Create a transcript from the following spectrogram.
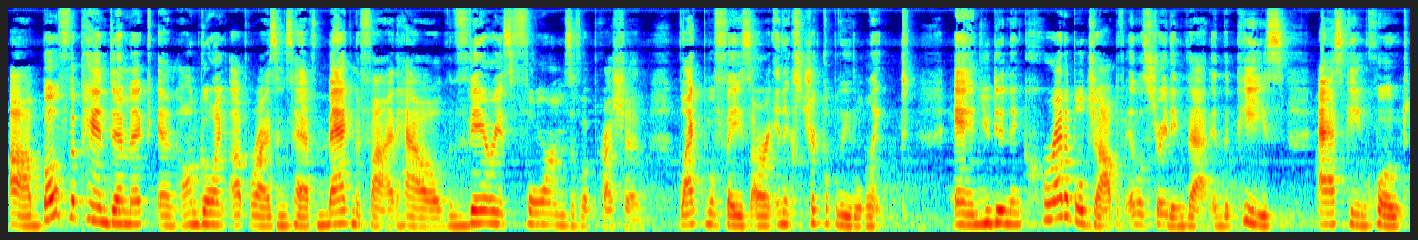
Uh, both the pandemic and ongoing uprisings have magnified how the various forms of oppression Black people face are inextricably linked. And you did an incredible job of illustrating that in the piece, asking, quote,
